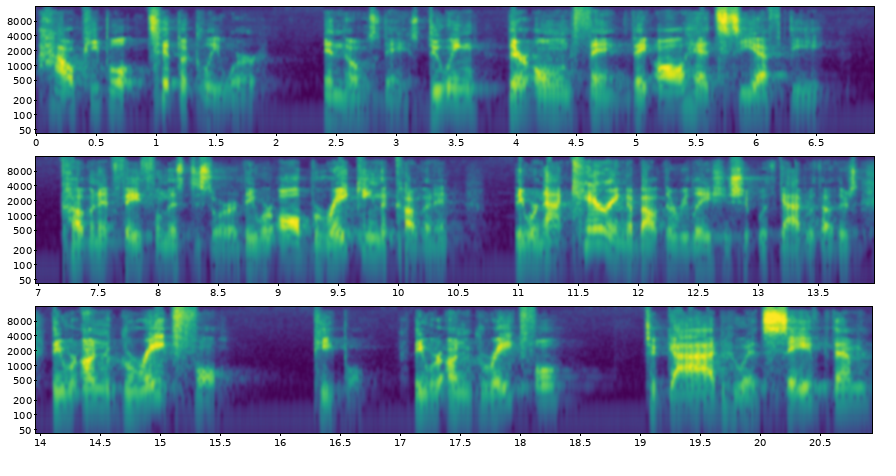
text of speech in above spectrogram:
how people typically were in those days, doing their own thing. They all had CFD, covenant faithfulness disorder. They were all breaking the covenant. They were not caring about their relationship with God with others. They were ungrateful people. They were ungrateful to God who had saved them,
